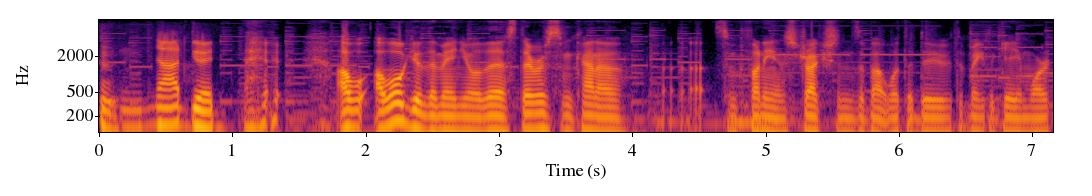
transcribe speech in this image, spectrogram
Not good. I, w- I will give the manual this. There was some kind of uh, some funny instructions about what to do to make the game work.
